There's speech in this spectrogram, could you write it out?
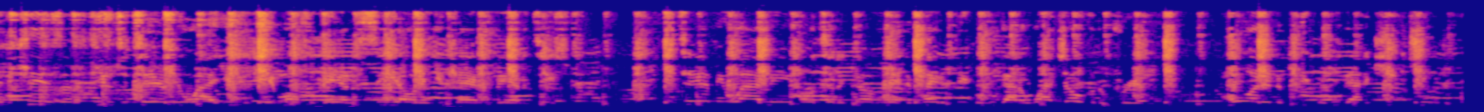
And the kids of the future tell me why you can get more for being a CEO than you can for being a teacher. Tell me why I mean more to the government to pay the people who gotta watch over the prisoners more than the people who gotta keep the children.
